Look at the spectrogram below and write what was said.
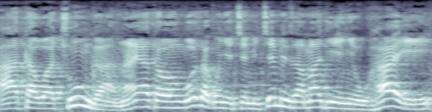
atawachunga naye atawaongoza kwenye chemichemi za maji yenye uhai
